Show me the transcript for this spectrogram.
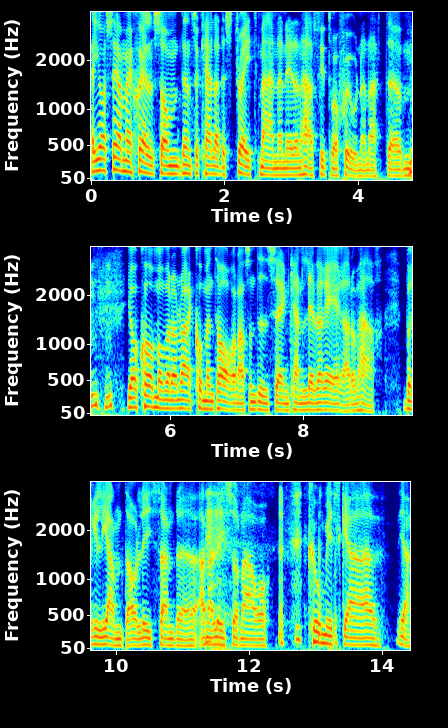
Jag ser mig själv som den så kallade straight mannen i den här situationen. Att um, jag kommer med de här kommentarerna som du sen kan leverera de här briljanta och lysande analyserna och komiska ja,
